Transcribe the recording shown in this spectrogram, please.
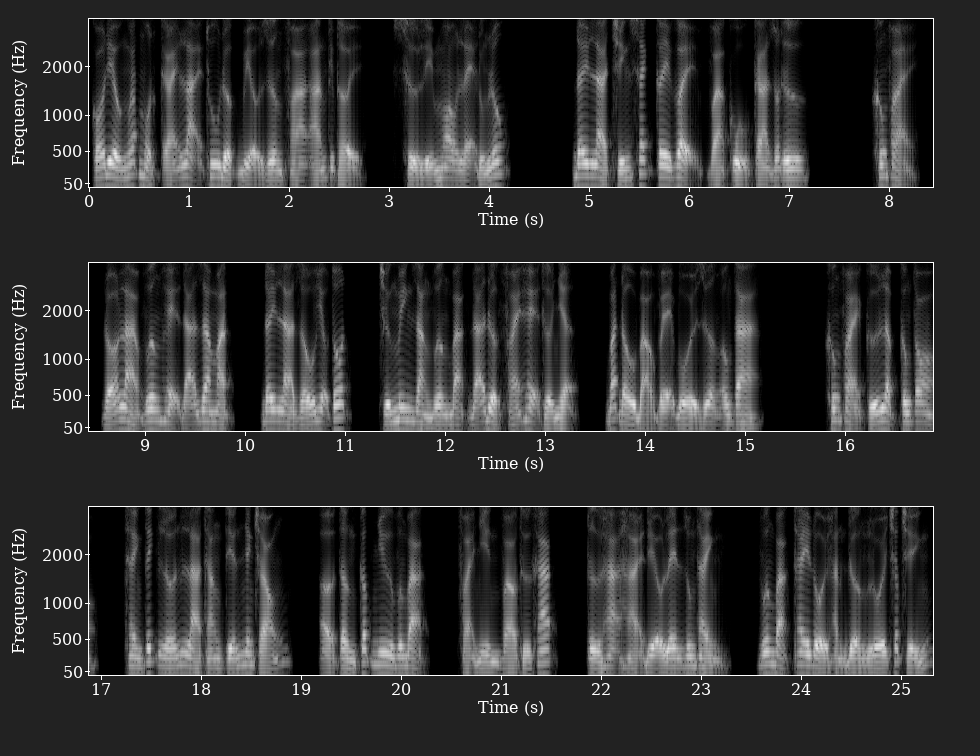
Có điều ngoắc một cái lại thu được biểu dương phá án kịp thời, xử lý mau lẹ đúng lúc. Đây là chính sách cây gậy và củ cà rốt ư. Không phải, đó là vương hệ đã ra mặt, đây là dấu hiệu tốt, chứng minh rằng vương bạc đã được phái hệ thừa nhận, bắt đầu bảo vệ bồi dưỡng ông ta. Không phải cứ lập công to, thành tích lớn là thăng tiến nhanh chóng, ở tầng cấp như vương bạc, phải nhìn vào thứ khác, từ hạ hải điều lên dung thành, Vương Bạc thay đổi hẳn đường lối chấp chính,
